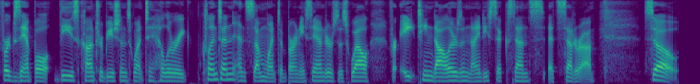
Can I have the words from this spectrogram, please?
For example, these contributions went to Hillary Clinton, and some went to Bernie Sanders as well for eighteen dollars and ninety six cents, etc. So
